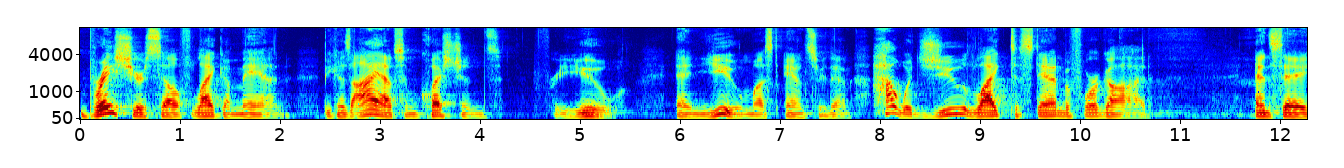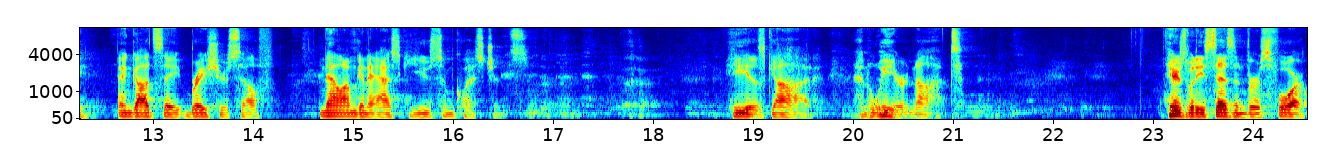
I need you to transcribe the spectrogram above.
Brace yourself like a man, because I have some questions for you, and you must answer them. How would you like to stand before God and say, and God say, Brace yourself. Now I'm going to ask you some questions. He is God, and we are not. Here's what he says in verse 4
